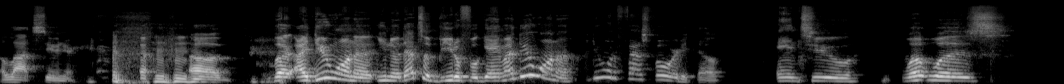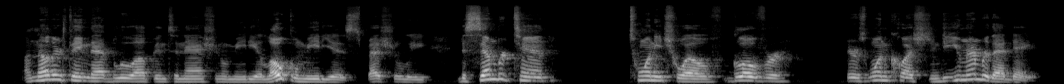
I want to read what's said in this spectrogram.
a lot sooner. uh, but I do want to, you know, that's a beautiful game. I do want to, I do want to fast forward it though into what was another thing that blew up into national media, local media especially, December 10, 2012. Glover, there's one question. Do you remember that date?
